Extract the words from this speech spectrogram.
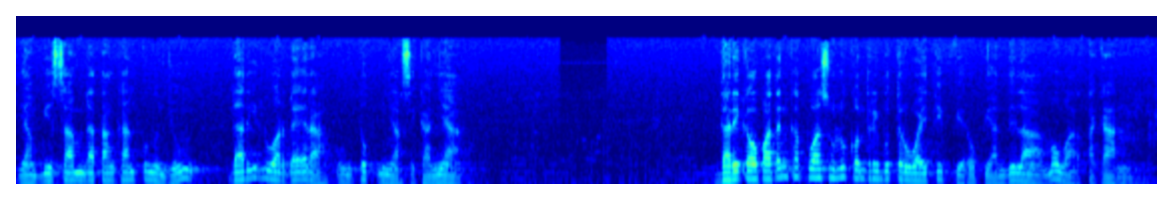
yang bisa mendatangkan pengunjung dari luar daerah untuk menyaksikannya. Dari Kabupaten Kapuas Hulu, kontributor YTV Ropiandila mewartakan.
